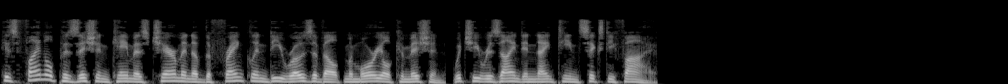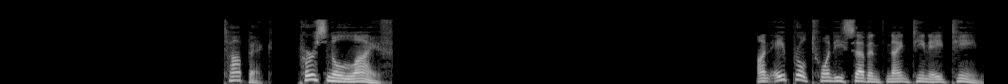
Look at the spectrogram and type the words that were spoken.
His final position came as chairman of the Franklin D. Roosevelt Memorial Commission, which he resigned in 1965. Personal life On April 27, 1918,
